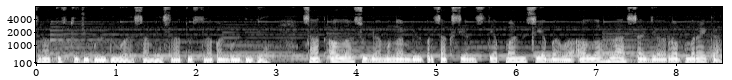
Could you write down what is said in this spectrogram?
172 sampai 183 saat Allah sudah mengambil persaksian setiap manusia bahwa Allah lah saja Rob mereka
